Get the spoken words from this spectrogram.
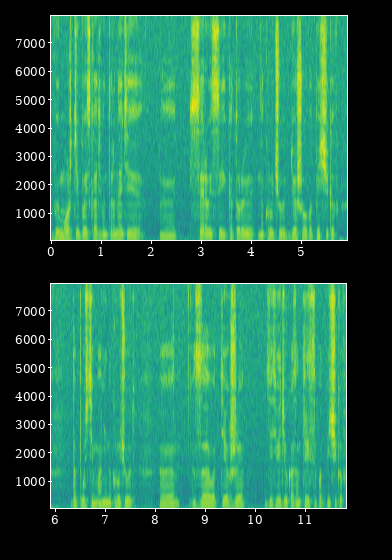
вы можете поискать в интернете э, сервисы, которые накручивают дешево подписчиков. Допустим, они накручивают э, за вот тех же, здесь видите указано 300 подписчиков.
